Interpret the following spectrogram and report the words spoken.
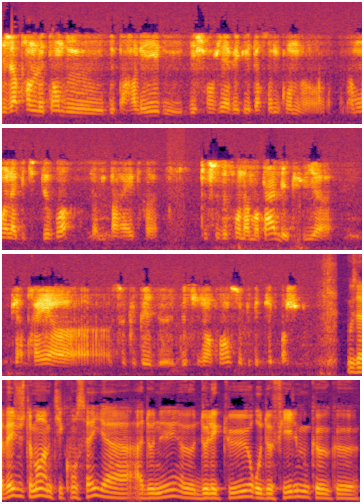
Déjà prendre le temps de, de parler, de- d'échanger avec les personnes qu'on a, moins l'habitude de voir. Ça me paraît être euh, quelque chose de fondamental. Et puis euh, puis après, euh, s'occuper de, de ses enfants, s'occuper de ses proches. Vous avez justement un petit conseil à, à donner euh, de lecture ou de film que, que,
